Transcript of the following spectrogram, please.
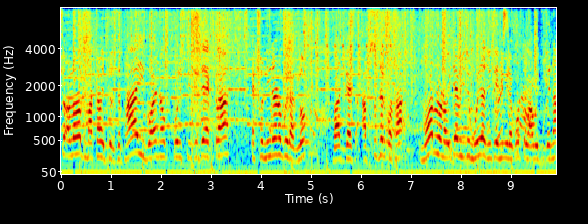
চলো, মাথা বাইর করেছে ভাই, ভয়ানক পরিস্থিতিতে একটা একশো নিরানব্বই লাগল। বাট গাইস আফসোসের কথা, মরলো না। ওই টাইমে যদি মহিলা যদি এনিমিরা কত লাভ হইতে, তাই না?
